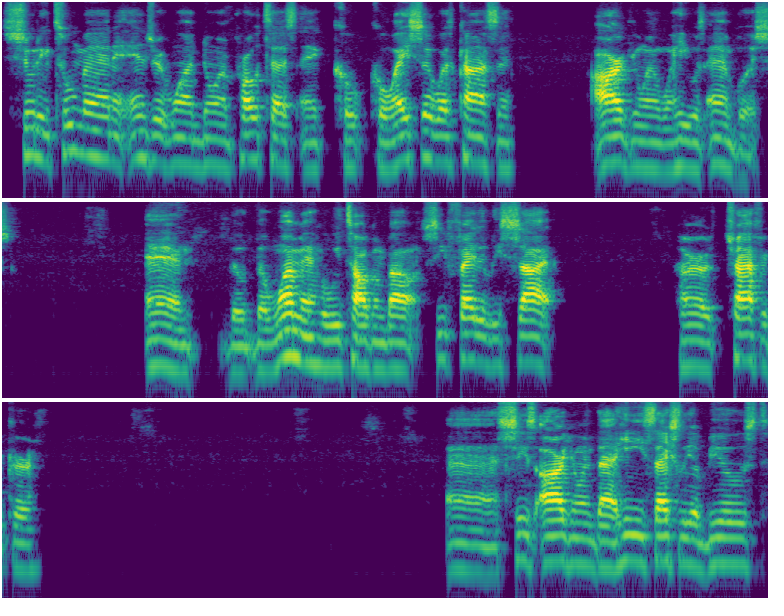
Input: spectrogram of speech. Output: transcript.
shooting two men and injured one during protests in Co- Wisconsin, arguing when he was ambushed. And the the woman who we talking about, she fatally shot her trafficker and she's arguing that he sexually abused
